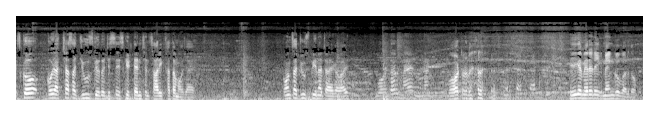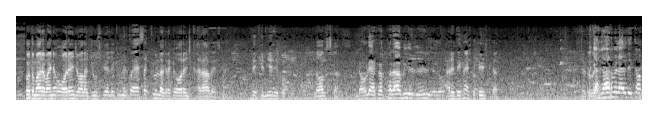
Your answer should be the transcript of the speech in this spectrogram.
इसको कोई अच्छा सा जूस दे दो जिससे इसकी टेंशन सारी खत्म हो जाए। कौन सा जूस पीना चाहेगा भाई? वाटर मैन वाटर ठीक है मेरे लिए एक मैंगो कर दो। तो तुम्हारे भाई ने ऑरेंज वाला जूस लिया लेकिन मेरे को ऐसा क्यों लग रहा है कि ऑरेंज खराब है इसमें? लेकिन ये देखो। लॉल्स का। लौड़े सब खराब ही है अरे देखना इसको टेस्ट कर। में डाल दे काम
